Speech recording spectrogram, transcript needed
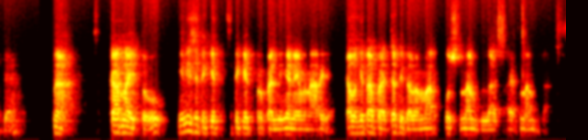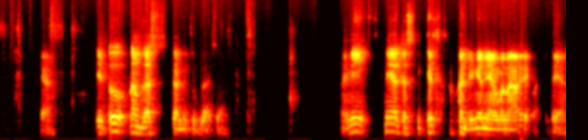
Oke. Okay? Nah, karena itu ini sedikit sedikit perbandingan yang menarik. Kalau kita baca di dalam Markus 16 ayat 16. Ya. Itu 16 dan 17 ya. Nah, ini ini ada sedikit perbandingan yang menarik gitu ya.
